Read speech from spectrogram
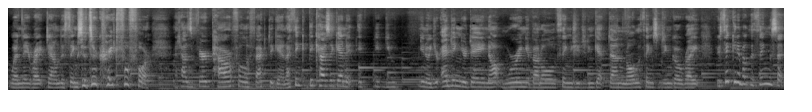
when they write down the things that they're grateful for. It has a very powerful effect again. I think because again, it, it, it, you you know you're ending your day not worrying about all the things you didn't get done and all the things that didn't go right. You're thinking about the things that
